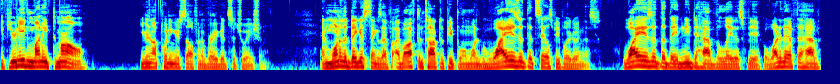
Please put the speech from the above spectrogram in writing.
if you're needing money tomorrow, you're not putting yourself in a very good situation. And one of the biggest things I've, I've often talked with people and wondered why is it that salespeople are doing this? Why is it that they need to have the latest vehicle? Why do they have to have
